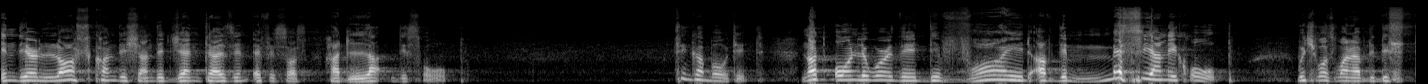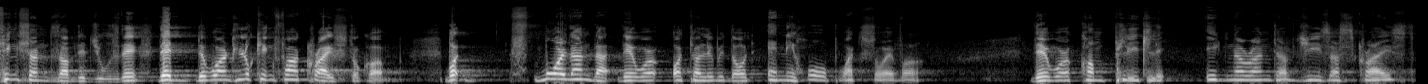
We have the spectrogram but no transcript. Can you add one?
In their lost condition, the Gentiles in Ephesus had lacked this hope. Think about it. Not only were they devoid of the messianic hope, which was one of the distinctions of the Jews. They, they, they weren't looking for Christ to come. But more than that, they were utterly without any hope whatsoever. They were completely ignorant of Jesus Christ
